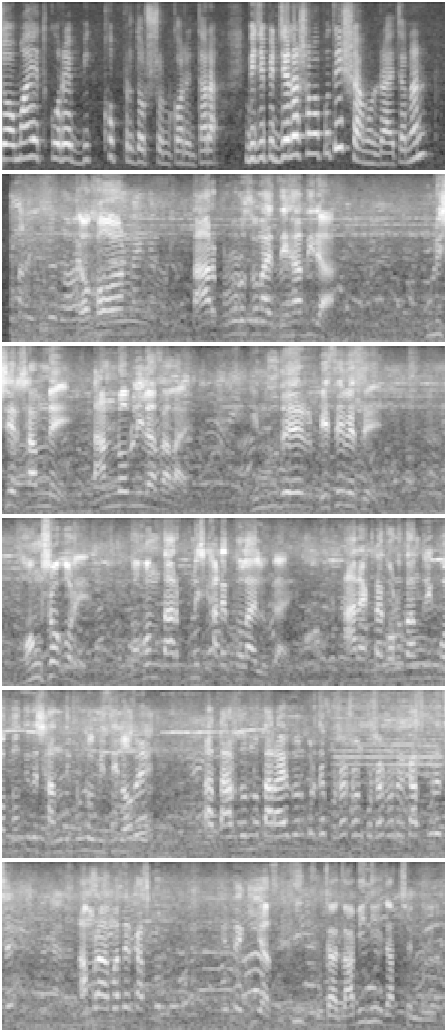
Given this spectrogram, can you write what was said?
জমায়েত করে বিক্ষোভ প্রদর্শন করেন তারা। বিজেপির জেলা সভাপতি শ্যামল রায় জানান, যখন তার প্ররোচনায় জেহাদিরা পুলিশের সামনে তাণ্ডব লীলা চালায়। হিন্দুদের বেছে বেছে ধ্বংস করে। তখন তার পুলিশ খাটের তলায় লুকায়। আর একটা গণতান্ত্রিক পদ্ধতিতে শান্তিপূর্ণ মিছিল হবে আর তার জন্য তার আয়োজন করেছে প্রশাসন প্রশাসনের কাজ করেছে। আমরা আমাদের কাজ করব। এতে কি আছে? কি দাবি নিয়ে যাচ্ছেন মূলত?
